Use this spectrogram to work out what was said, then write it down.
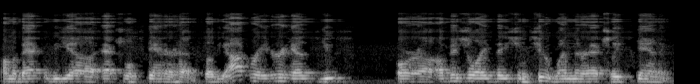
on the back of the uh, actual scanner head. So the operator has use or uh, a visualization too when they're actually scanning.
